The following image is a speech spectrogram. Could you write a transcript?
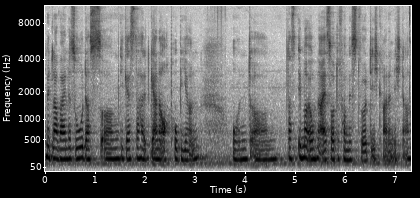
mittlerweile so, dass ähm, die Gäste halt gerne auch probieren und ähm, dass immer irgendeine Eissorte vermisst wird, die ich gerade nicht da habe.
